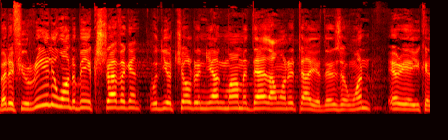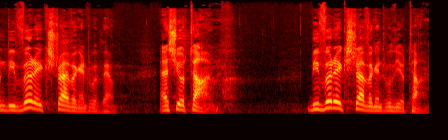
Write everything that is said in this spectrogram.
But if you really want to be extravagant with your children, young mom and dad, I want to tell you there's a one area you can be very extravagant with them. That's your time. Be very extravagant with your time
